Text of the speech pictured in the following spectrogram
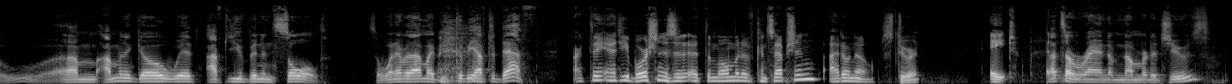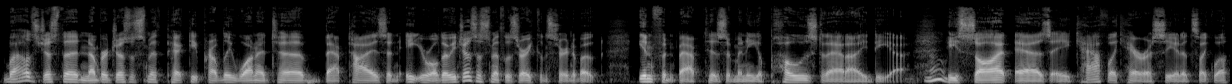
ooh, um, I'm gonna go with after you've been ensouled. So whenever that might be, could be after death. Aren't they anti-abortion? Is it at the moment of conception? I don't know. Stuart? Eight. That's a random number to choose. Well, it's just the number Joseph Smith picked. He probably wanted to baptize an eight year old. I mean, Joseph Smith was very concerned about infant baptism and he opposed that idea. Oh. He saw it as a Catholic heresy, and it's like, well,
